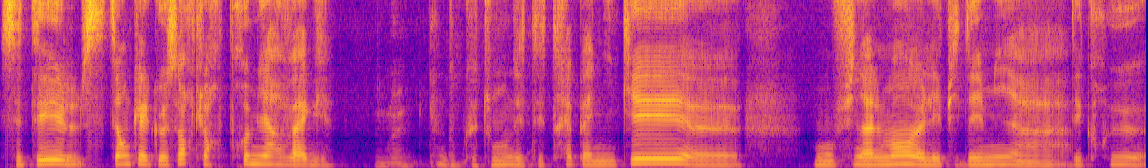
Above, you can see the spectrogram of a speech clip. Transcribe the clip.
c'était en quelque sorte leur première vague. Donc, tout le monde était très paniqué. Bon, finalement, euh, l'épidémie a décru un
